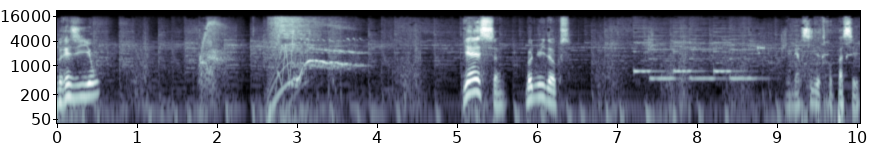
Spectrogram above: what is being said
Brésillon Yes Bonne nuit Dox. merci d'être passé.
